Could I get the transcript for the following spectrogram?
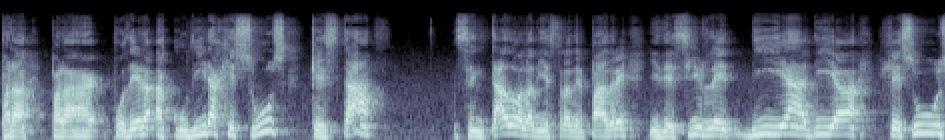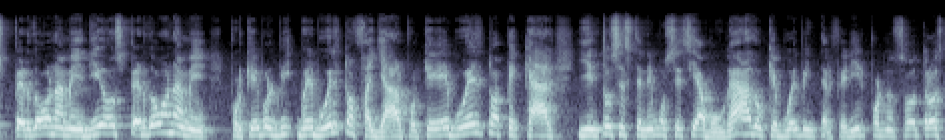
Para poder acudir a Jesús que está sentado a la diestra del Padre y decirle día a día, Jesús, perdóname, Dios, perdóname, porque he, vuelto a fallar, porque he vuelto a pecar. Y entonces tenemos ese abogado que vuelve a interferir por nosotros,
